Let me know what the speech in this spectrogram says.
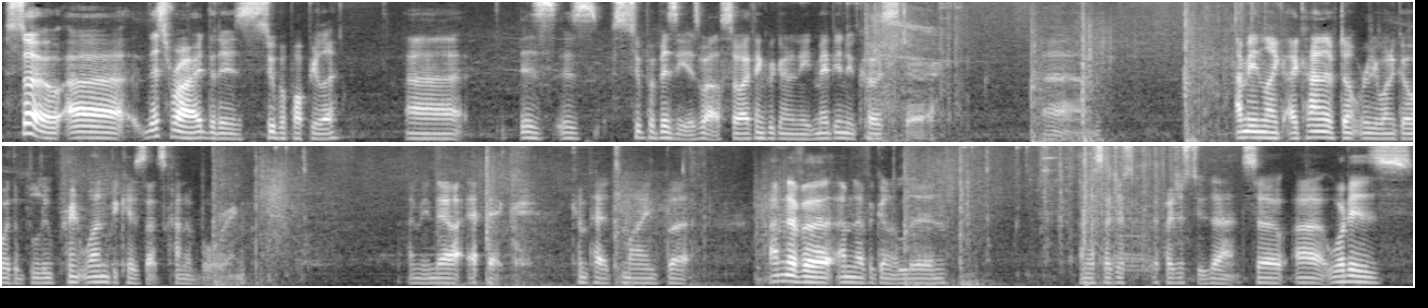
So, uh, this ride that is super popular uh, is is super busy as well. So I think we're going to need maybe a new coaster. Um, I mean, like, I kind of don't really want to go with a blueprint one because that's kind of boring. I mean, they are epic compared to mine, but I'm never I'm never going to learn unless I just if I just do that. So, uh, what is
